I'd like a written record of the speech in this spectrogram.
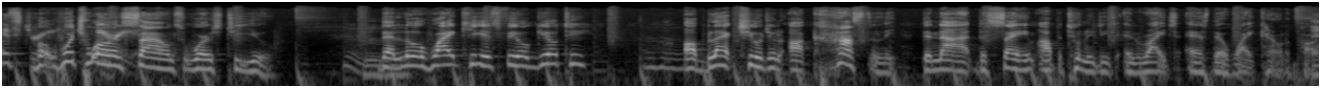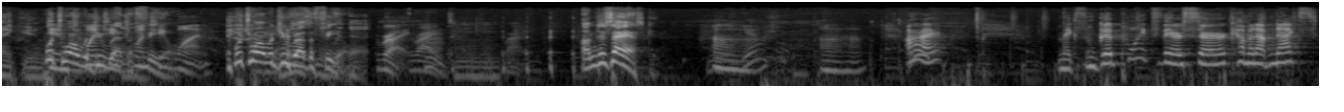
history. But which one sounds worse to you? Hmm. That little white kids feel guilty, or black children are constantly denied the same opportunities and rights as their white counterparts? Thank you. Which In one would you rather feel? 2021. Which one would you rather feel? Right. Right. I'm just asking. Uh-huh. Uh-huh. All right. Make some good points there, sir. Coming up next,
